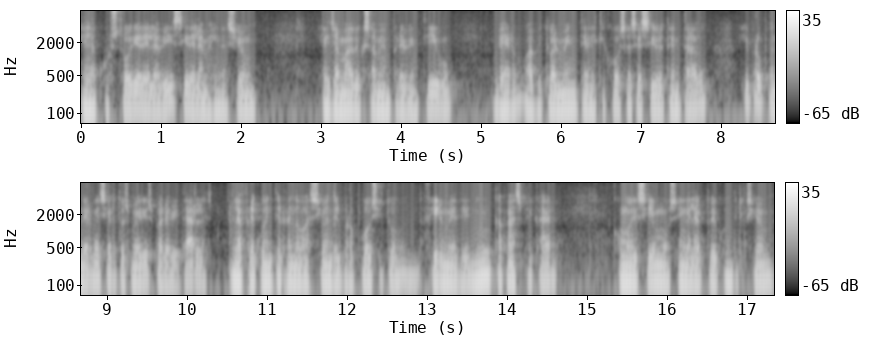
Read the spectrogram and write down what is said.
en la custodia de la vista y de la imaginación, el llamado examen preventivo, ver habitualmente de qué cosas he sido tentado y proponerme ciertos medios para evitarlas, la frecuente renovación del propósito firme de nunca más pecar, como decimos en el acto de contrición,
